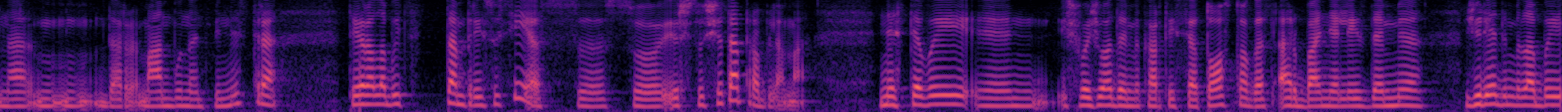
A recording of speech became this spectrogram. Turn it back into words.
na, dar man būnant ministrė, tai yra labai tampriai susijęs su, ir su šita problema. Nes tėvai e, išvažiuodami kartais į atostogas arba neleisdami, žiūrėdami labai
